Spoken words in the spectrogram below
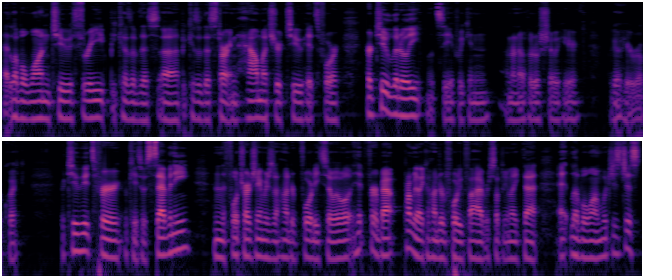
at level one, two, three because of this uh, because of this start and how much your two hits for. Her two literally. Let's see if we can. I don't know if it'll show here. I'll go here real quick. Her two hits for okay, so 70, and then the full charge damage is 140. So it will hit for about probably like 145 or something like that at level one, which is just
